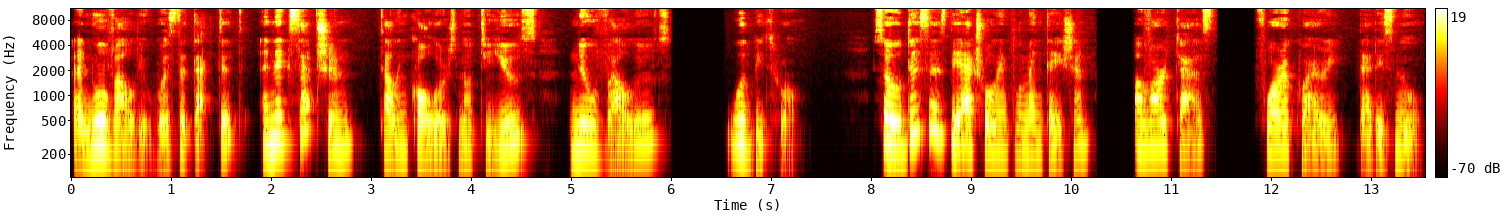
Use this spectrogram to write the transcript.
a null value was detected, an exception telling callers not to use null values would be thrown. So this is the actual implementation of our test for a query that is null.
